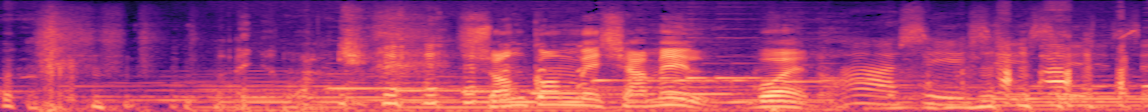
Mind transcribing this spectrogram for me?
Son con bechamel. Bueno, Ah, sí, sí, sí, sí.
